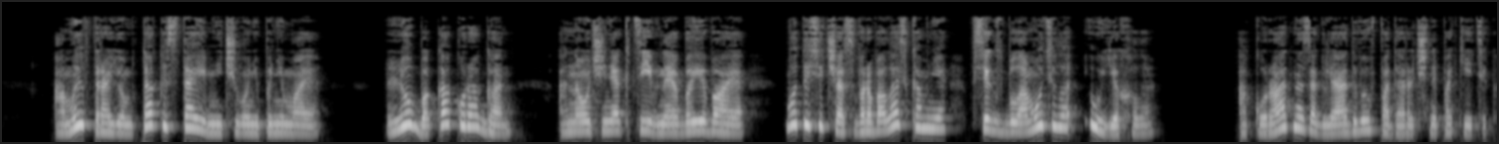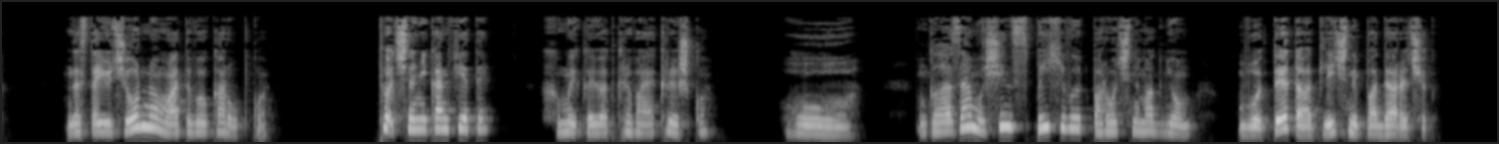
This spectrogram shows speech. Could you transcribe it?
А мы втроем так и стоим, ничего не понимая. Люба как ураган. Она очень активная, боевая. Вот и сейчас ворвалась ко мне, всех взбаламутила и уехала. Аккуратно заглядываю в подарочный пакетик. Достаю черную матовую коробку. Точно не конфеты. Хмыкаю, открывая крышку. О! Глаза мужчин вспыхивают порочным огнем. Вот это отличный подарочек!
